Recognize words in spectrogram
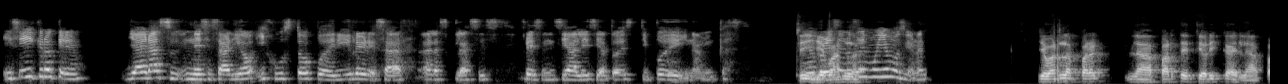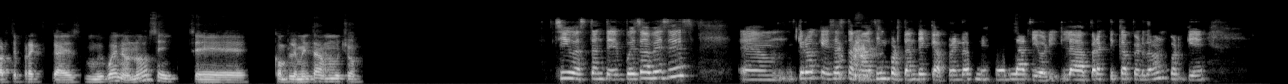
Y sí, creo que ya era necesario y justo poder ir regresar a las clases presenciales y a todo este tipo de dinámicas. Sí, me parece muy emocionante. Llevar la, la parte teórica y la parte práctica es muy bueno, ¿no? Se, se complementa mucho. Sí, bastante. Pues a veces em, creo que es hasta más importante que aprendas mejor la teoría, la práctica, perdón, porque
